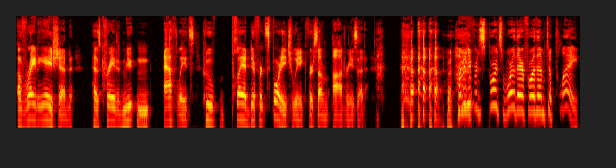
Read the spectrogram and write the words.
of radiation has created mutant athletes who play a different sport each week for some odd reason. How many different sports were there for them to play?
